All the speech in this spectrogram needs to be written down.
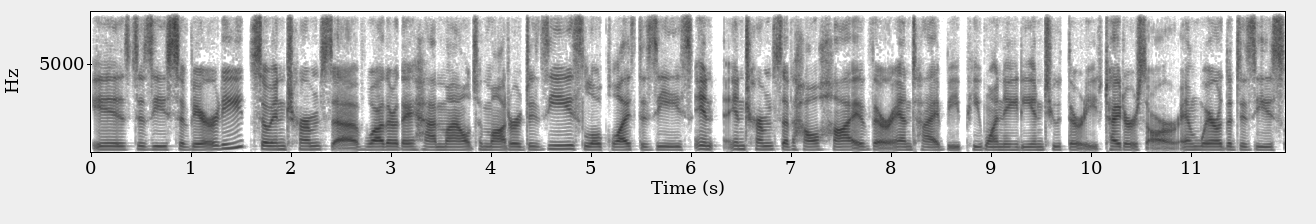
is disease severity. So, in terms of whether they have mild to moderate disease, localized disease, in, in terms of how high their anti BP P180 and 230 titers are and where the disease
